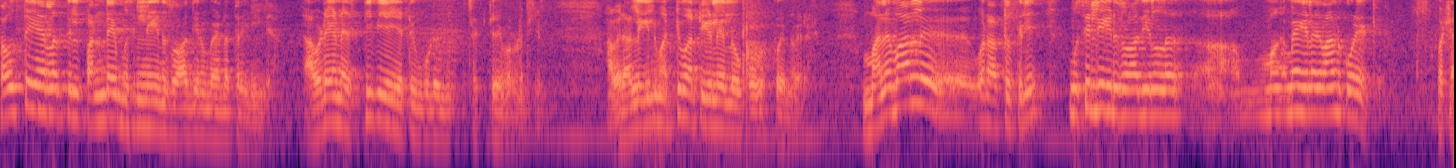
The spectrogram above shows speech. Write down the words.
സൗത്ത് കേരളത്തിൽ പണ്ടേ മുസ്ലിം ലീഗിന് സ്വാധീനം വേണ്ടത്ര ഇല്ല അവിടെയാണ് എസ് ടി പി ഐ ഏറ്റവും കൂടുതൽ ശക്തിയായി പ്രവർത്തിക്കുന്നത്. അവരല്ലെങ്കിൽ മറ്റു പാർട്ടികളെല്ലാം പോയെന്നവരാണ് മലബാറിൽ ഒരർത്ഥത്തിൽ മുസ്ലിം ലീഗിന് സ്വാധീനമുള്ള മേഖലകളാണ് കുറേയൊക്കെ. പക്ഷേ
